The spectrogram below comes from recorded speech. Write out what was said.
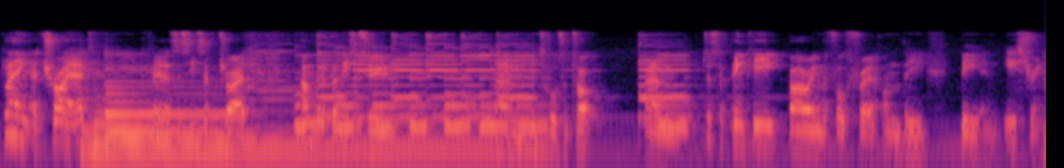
playing a triad. Okay, that's a C7 triad. We're going to put these two um, intervals on top. And just a pinky barring the fourth fret on the B and E string.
